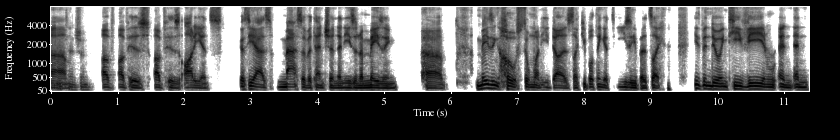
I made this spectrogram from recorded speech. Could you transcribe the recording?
um, attention. of of his of his audience because he has massive attention and he's an amazing uh, amazing host in what he does. Like people think it's easy, but it's like he's been doing TV and and and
